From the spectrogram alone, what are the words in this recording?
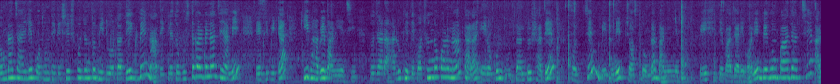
তোমরা চাইলে প্রথম থেকে শেষ পর্যন্ত ভিডিওটা দেখবে, না দেখলে তো বুঝতে পারবে না যে আমি রেসিপিটা কীভাবে বানিয়েছি। তো যারা আলু খেতে পছন্দ করো না, তারা এরকম দুর্দান্ত স্বাদের হচ্ছে বেগুনের চপ তোমরা বানিয়ে নেবে। এই শীতে বাজারে অনেক বেগুন পাওয়া যাচ্ছে, আর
